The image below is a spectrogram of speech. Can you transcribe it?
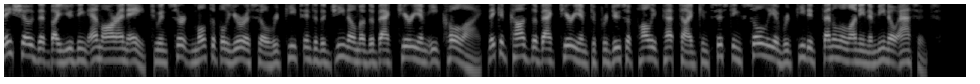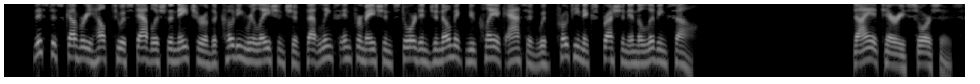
They showed that by using mRNA to insert multiple uracil repeats into the genome of the bacterium E. coli, they could cause the bacterium to produce a polypeptide consisting solely of repeated phenylalanine amino acids. This discovery helped to establish the nature of the coding relationship that links information stored in genomic nucleic acid with protein expression in the living cell. Dietary sources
